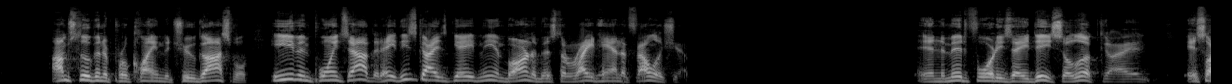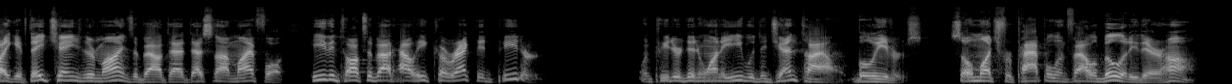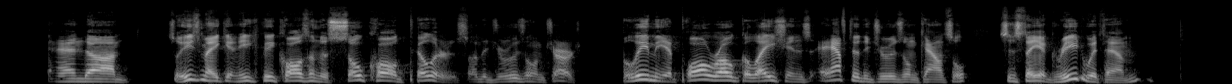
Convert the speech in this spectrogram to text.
I'm still going to proclaim the true gospel. He even points out that, hey, these guys gave me and Barnabas the right hand of fellowship in the mid 40s AD. So look, I, it's like if they change their minds about that, that's not my fault. He even talks about how he corrected Peter when Peter didn't want to eat with the Gentile believers. So much for papal infallibility there, huh? And um, so he's making, he, he calls them the so called pillars of the Jerusalem church. Believe me, if Paul wrote Galatians after the Jerusalem Council, since they agreed with him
